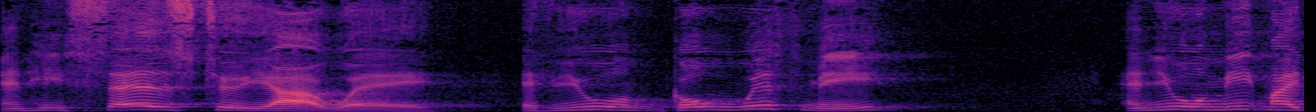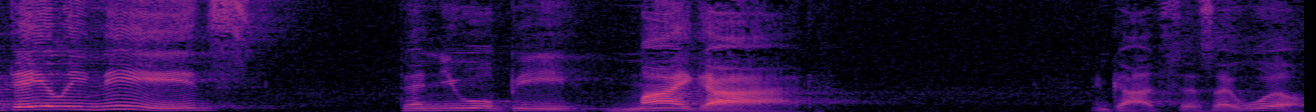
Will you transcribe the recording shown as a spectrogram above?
And he says to Yahweh, if you will go with me and you will meet my daily needs, then you will be my God. And God says, I will.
